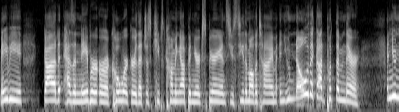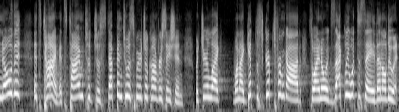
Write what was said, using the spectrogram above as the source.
Maybe God has a neighbor or a coworker that just keeps coming up in your experience. You see them all the time, and you know that God put them there. And you know that it's time. It's time to just step into a spiritual conversation. But you're like, when I get the script from God, so I know exactly what to say, then I'll do it.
